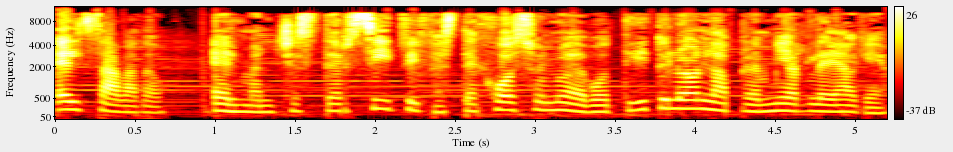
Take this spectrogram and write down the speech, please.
El sábado, el Manchester City festejó su nuevo título en la Premier League.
